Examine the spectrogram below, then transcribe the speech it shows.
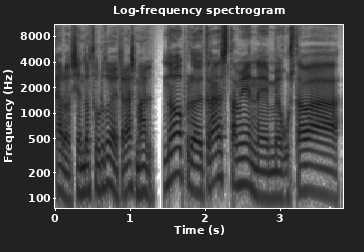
claro, siendo zurdo detrás mal? No, pero detrás también eh, me gustaba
